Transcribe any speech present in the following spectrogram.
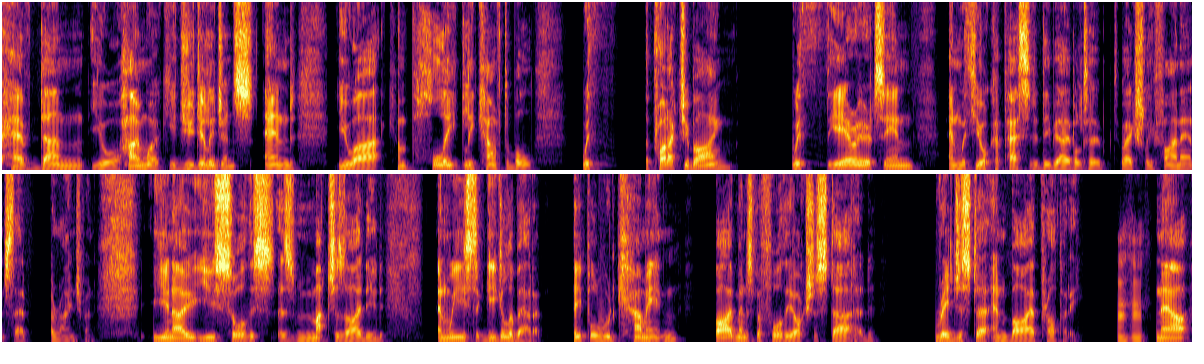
have done your homework, your due diligence, and you are completely comfortable with the product you're buying, with the area it's in, and with your capacity to be able to, to actually finance that arrangement. You know, you saw this as much as I did, and we used to giggle about it. People would come in five minutes before the auction started, register and buy a property. Mm-hmm. Now,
